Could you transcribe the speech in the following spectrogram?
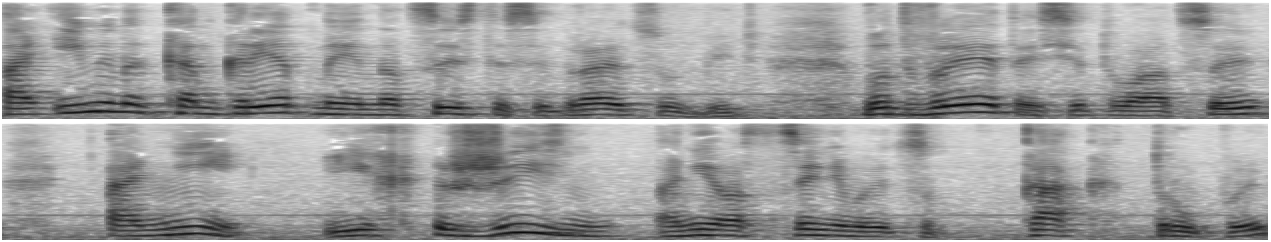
а именно конкретные нацисты собираются убить. Вот в этой ситуации они, их жизнь, они расцениваются как трупы,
